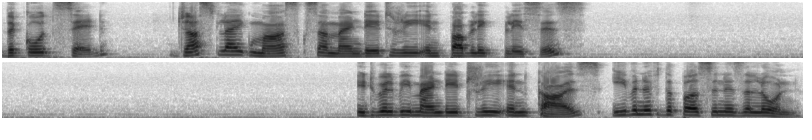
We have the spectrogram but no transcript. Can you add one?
The court said, just like masks are mandatory in public places, it will be mandatory in cars even if the person is alone.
